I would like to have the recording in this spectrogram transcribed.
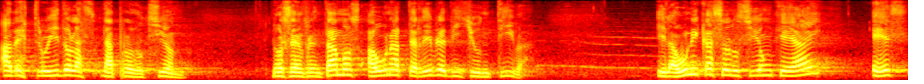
ha destruido la producción nos enfrentamos a una terrible disyuntiva y la única solución que hay es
